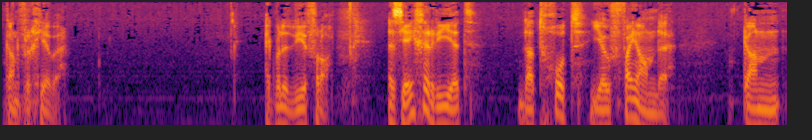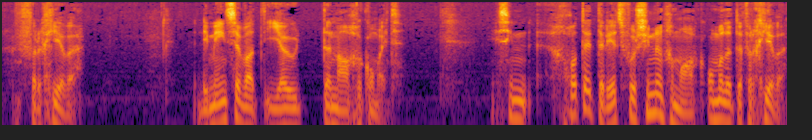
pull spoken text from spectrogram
kan vergewe? Ek wil dit weer vra. Is jy gereed dat God jou vyande kan vergewe? Die mense wat jou te nagekom het. Jy sien God het reeds voorsiening gemaak om hulle te vergewe.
